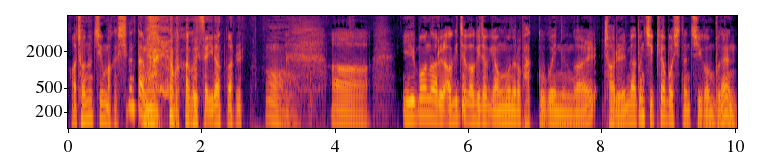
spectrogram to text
어, 저는 지금 막 식은땀이 나려고 하고 있어요. 이런 거를. 어. 어, 일본어를 어기적 어기적 영문으로 바꾸고 있는 걸 저를 몇 분 지켜보시던 직원분은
